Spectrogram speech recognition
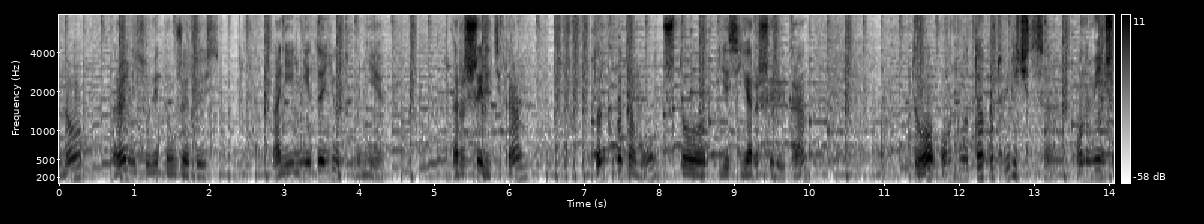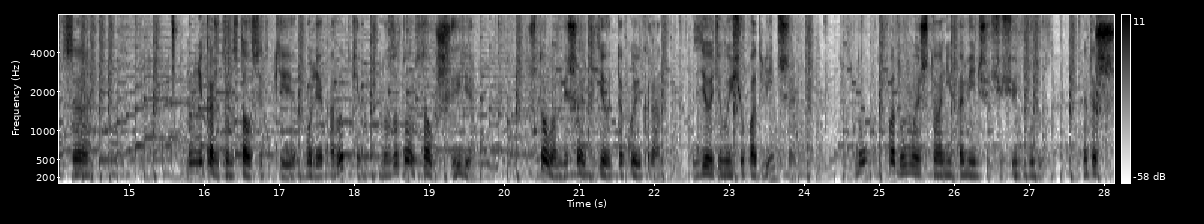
Но разницу видно уже, то есть они не дают мне расширить экран только потому, что если я расширю экран, то он вот так вот увеличится. Он уменьшится Ну, мне кажется, он стал все-таки более коротким, но зато он стал шире. Что вам мешает сделать такой экран? Сделать его еще подлиннее? Ну, подумаешь, что они поменьше чуть-чуть будут. Это ж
